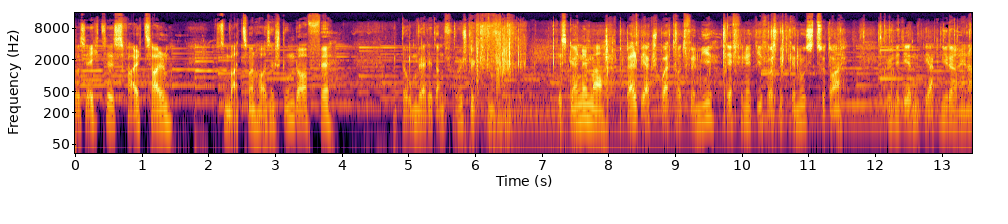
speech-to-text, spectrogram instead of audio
Da seht ihr das Fallzalm zum Watzmannhaus eine Stunde auf. Und da oben werde ich dann frühstücken. Das gönne ich mir, weil Bergsport hat für mich definitiv was mit Genuss zu tun. Ich will nicht jeden Berg niederrennen.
